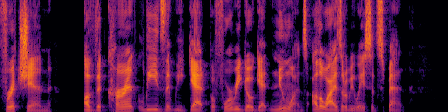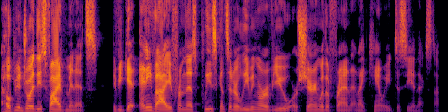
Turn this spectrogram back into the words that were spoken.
friction of the current leads that we get before we go get new ones. Otherwise, it'll be wasted spend. I hope you enjoyed these five minutes. If you get any value from this, please consider leaving a review or sharing with a friend, and I can't wait to see you next time.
